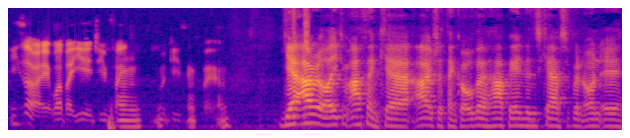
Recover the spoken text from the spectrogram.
he's alright. What about you? Do you find? What do you think about him? yeah. I really like him. I think uh, I actually think all the Happy Endings cast have went on to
